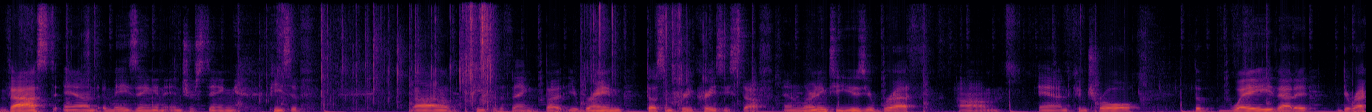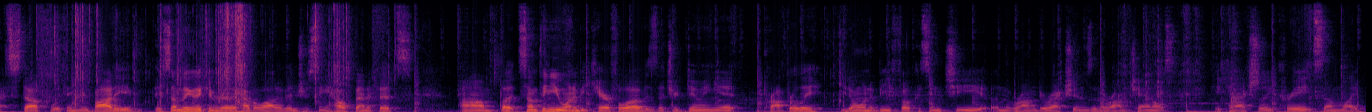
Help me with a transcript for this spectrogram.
vast and amazing and interesting piece of I don't know if it's a piece of the thing, but your brain does some pretty crazy stuff. And learning to use your breath um, and control the way that it directs stuff within your body is something that can really have a lot of interesting health benefits. Um, but something you want to be careful of is that you're doing it properly. You don't want to be focusing chi in the wrong directions and the wrong channels. It can actually create some like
